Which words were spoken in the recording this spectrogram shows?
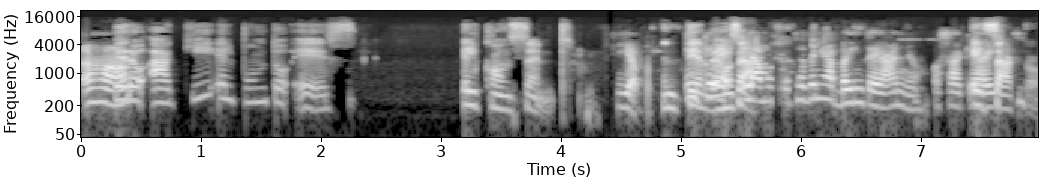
Pero aquí el punto es el consent. Yep. ¿Entiendes? o sea, la muchacha tenía 20 años, o sea que Exacto,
